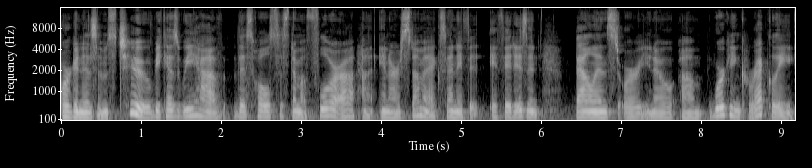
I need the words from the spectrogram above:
organisms too, because we have this whole system of flora uh, in our stomachs, and if it if it isn't balanced or you know um, working correctly,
